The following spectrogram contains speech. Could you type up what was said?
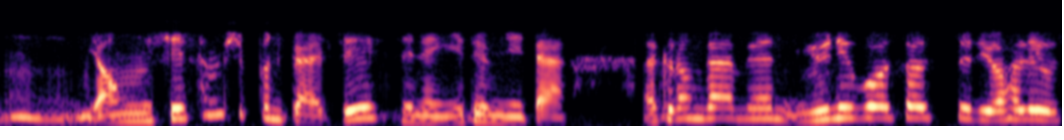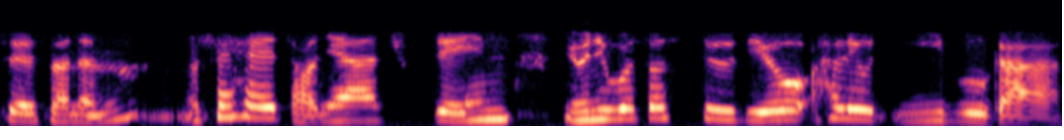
음, 0시 30분까지 진행이 됩니다. 아, 그런가 하면 유니버설 스튜디오 할리우드에서는 새해 전야 축제인 유니버설 스튜디오 할리우드 Eve가 아,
